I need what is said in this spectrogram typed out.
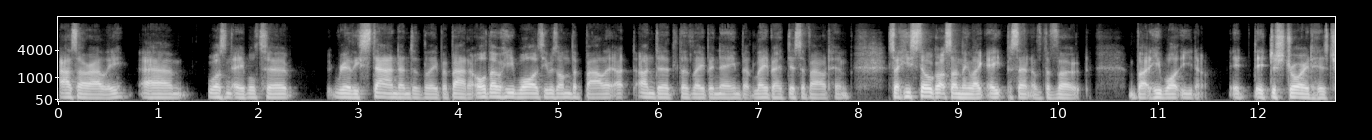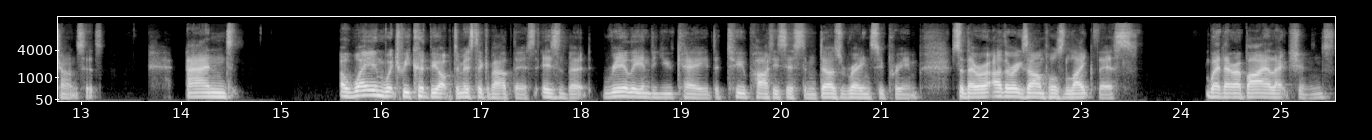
Azhar Ali um, wasn't able to really stand under the Labour banner. Although he was, he was on the ballot under the Labour name, but Labour had disavowed him. So he still got something like 8% of the vote, but he was, you know, it, it destroyed his chances. And a way in which we could be optimistic about this is that really in the UK, the two party system does reign supreme. So there are other examples like this where there are by elections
